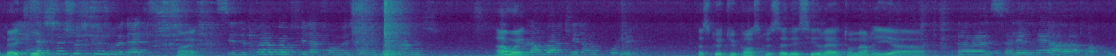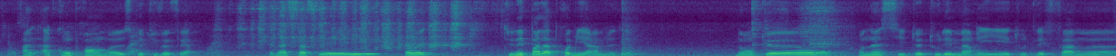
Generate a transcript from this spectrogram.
Eh ben écoute, la seule chose que je regrette, ouais. c'est de ne pas avoir fait la formation avec mon mari. Ah ouais, Pour l'embarquer dans le projet. Parce que tu penses que ça déciderait à ton mari à, Euh, ça l'aiderait à avoir confiance. à, à comprendre euh, ce que tu veux faire. Ouais. Eh ben ça c'est... Ah ouais. Tu n'es pas la première à me le dire. Donc euh, on incite tous les maris et toutes les femmes euh,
